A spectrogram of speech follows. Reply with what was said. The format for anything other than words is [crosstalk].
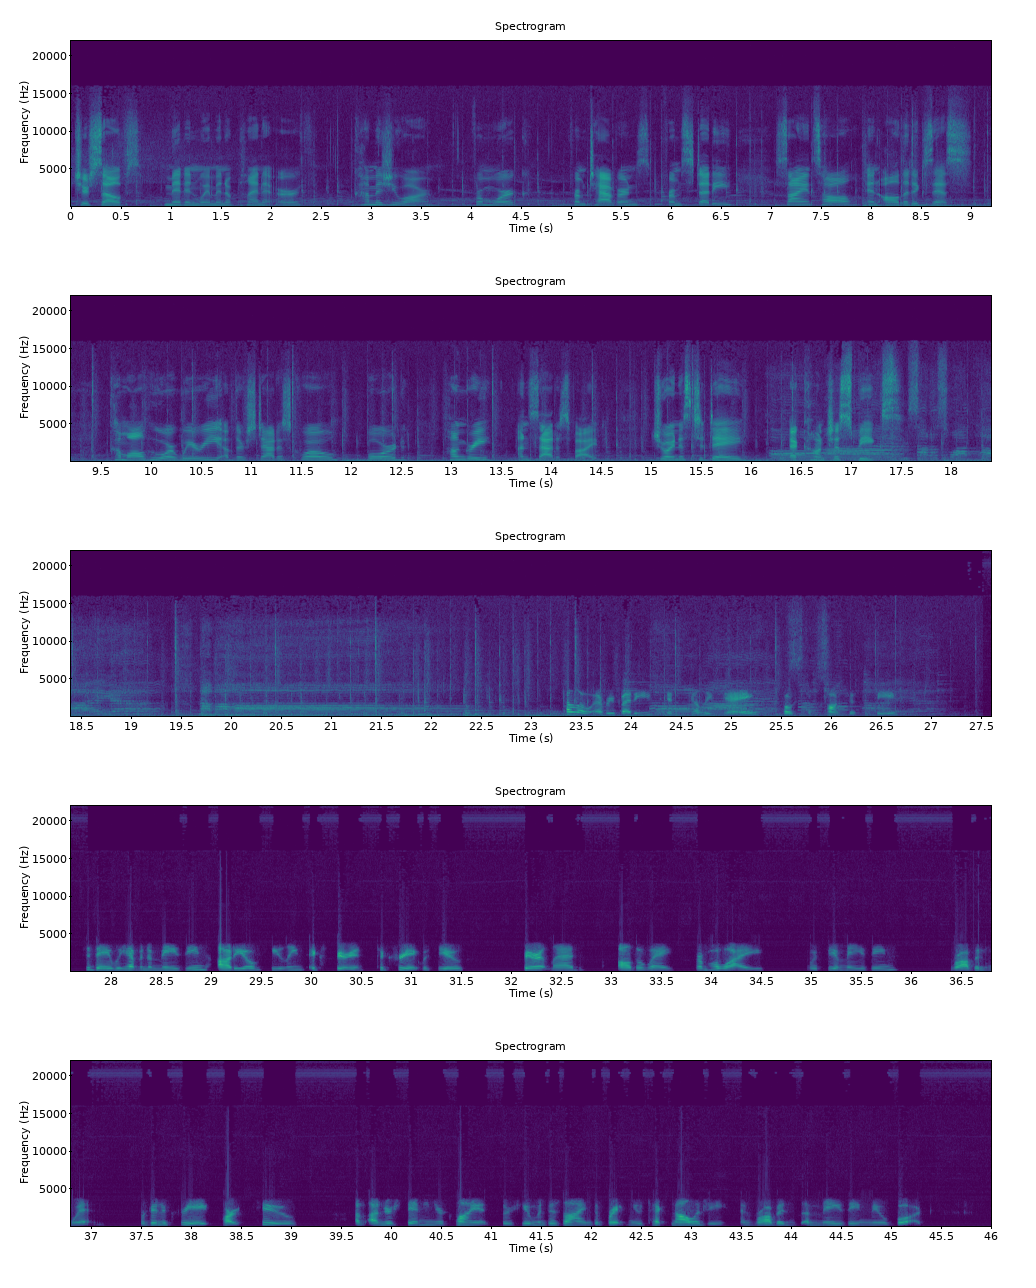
Seat yourselves, men and women of planet Earth. Come as you are, from work, from taverns, from study, science hall, and all that exists. Come, all who are weary of their status quo, bored, hungry, unsatisfied. Join us today at Conscious Speaks. Hello, everybody. It's Kellie J, host of Conscious Speaks. Today, we have an amazing audio healing experience to create with you, spirit led, all the way from Hawaii, with the amazing Robin Winn. We're going to create part two of understanding your clients through human design to break new technology and Robin's amazing new book.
